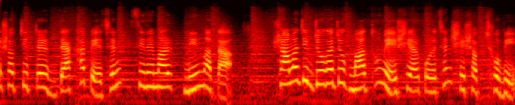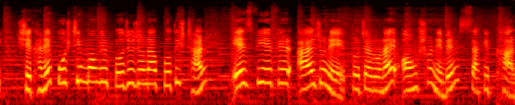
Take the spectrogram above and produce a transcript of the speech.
এসব চিত্রের দেখা পেয়েছেন সিনেমার নির্মাতা। সামাজিক যোগাযোগ মাধ্যমে শেয়ার করেছেন সেসব ছবি। সেখানে পশ্চিমবঙ্গের প্রযোজনা প্রতিষ্ঠান এসভিএফ এর আয়োজনে প্রচারণায় অংশ নেবেন সাকিব খান।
